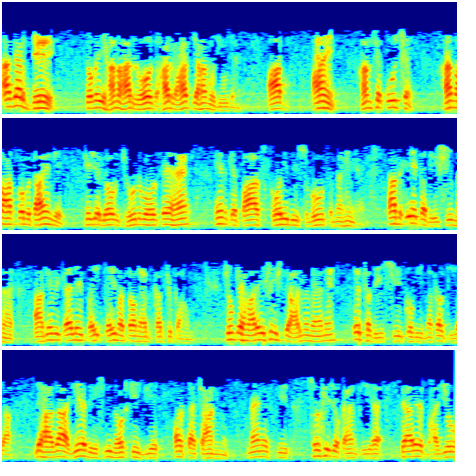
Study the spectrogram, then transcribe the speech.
اگر دے تو بھئی ہم ہر روز، ہر رات یہاں موجود ہیں۔ آپ آئیں، ہم سے پوچھیں، ہم آپ کو بتائیں گے کہ یہ لوگ جھوٹ بولتے ہیں، ان کے پاس کوئی بھی ثبوت نہیں ہے۔ اب ایک ادیشی میں آگے بھی پہلے کئی مرتبہ میں کر چکا ہوں۔ کیونکہ ہمارے اسی اشتہار میں میں نے اس حدیث کو بھی نقل کیا، لہذا یہ حدیث بھی نوٹ کیجیے اور پہچان میں میں نے اس کی سرخی جو قائم کی ہے، پیارے بھائیوں،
